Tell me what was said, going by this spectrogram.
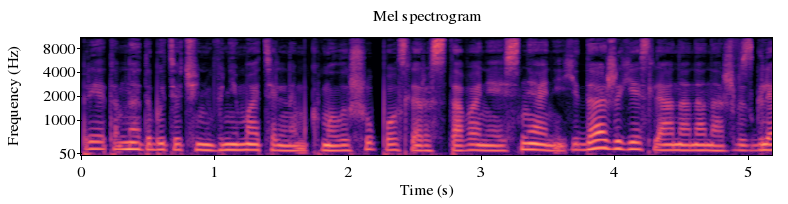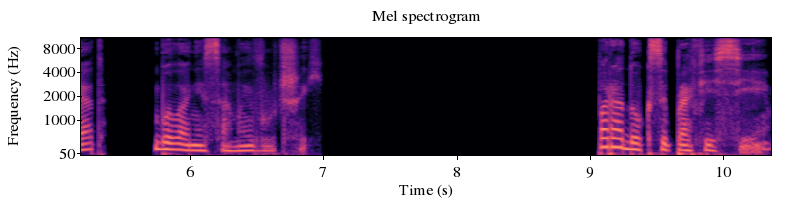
При этом надо быть очень внимательным к малышу после расставания с няней, даже если она, на наш взгляд, была не самой лучшей. Парадоксы профессии.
